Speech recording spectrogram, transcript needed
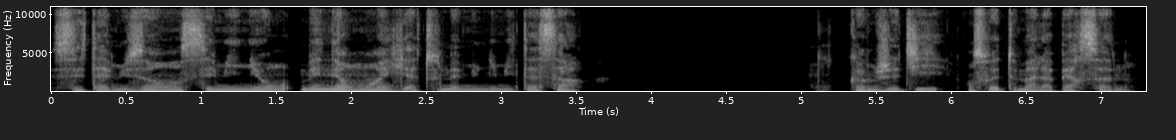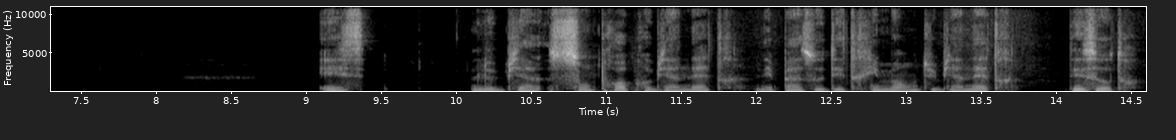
c'est amusant, c'est mignon, mais néanmoins, il y a tout de même une limite à ça. Comme je dis, on souhaite de mal à personne. Et son propre bien-être n'est pas au détriment du bien-être des autres.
